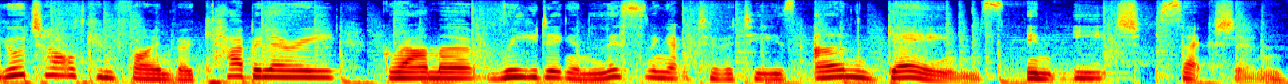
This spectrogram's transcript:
your child can find vocabulary, grammar, reading and listening activities and games in each section.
